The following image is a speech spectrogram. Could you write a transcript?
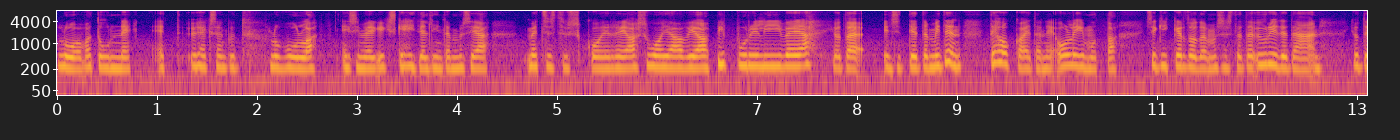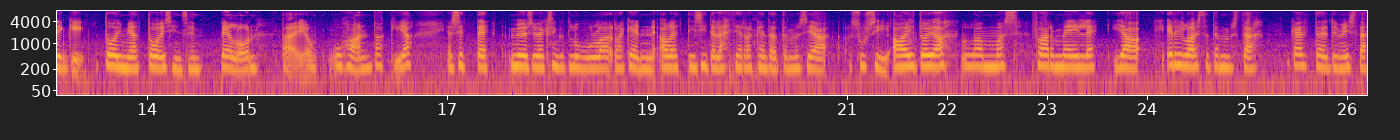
luova tunne. Että 90-luvulla esimerkiksi kehiteltiin tämmöisiä metsästyskoiria suojaavia pippuriliivejä, joita en sitten tiedä, miten tehokkaita ne oli, mutta sekin kertoo tämmöisestä, että yritetään jotenkin toimia toisin sen pelon tai uhan takia. Ja sitten myös 90-luvulla rakenne, alettiin siitä lähtien rakentaa tämmöisiä susiaitoja lammasfarmeille ja erilaista tämmöistä käyttäytymistä.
